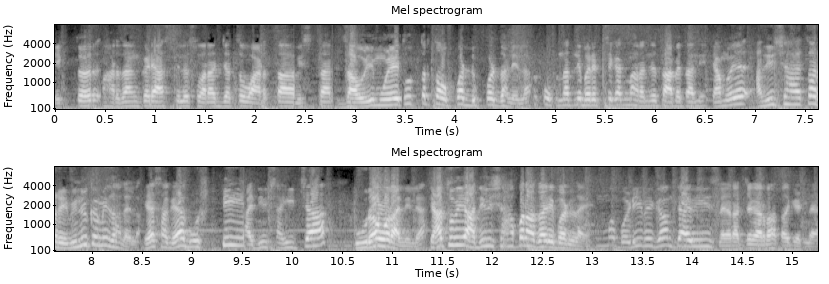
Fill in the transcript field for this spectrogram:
एकतर महाराजांकडे असलेलं स्वराज्याचा वाढता विस्तार जावळीमुळे तो तर चौपट दुप्पट झालेला. कोकणातले बरेचसे काय महाराजांच्या ताब्यात आले. त्यामुळे आदिलशहाचा रेव्हेन्यू कमी झालेला. या सगळ्या गोष्टी आदिलशाहीच्या उरावर आलेल्या. त्याच वेळी आदिलशहा पण आजारी पडलाय. मग बडी बेगम त्यावेळी राज्यकारभार हातात घेतलाय.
